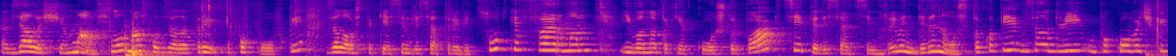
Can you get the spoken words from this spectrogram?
Взяли ще масло. Масло взяла три упаковки. Взяла ось таке 73% ферма. І воно таке коштує по акції 57 гривень 90 копійок. Взяла дві упаковочки.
